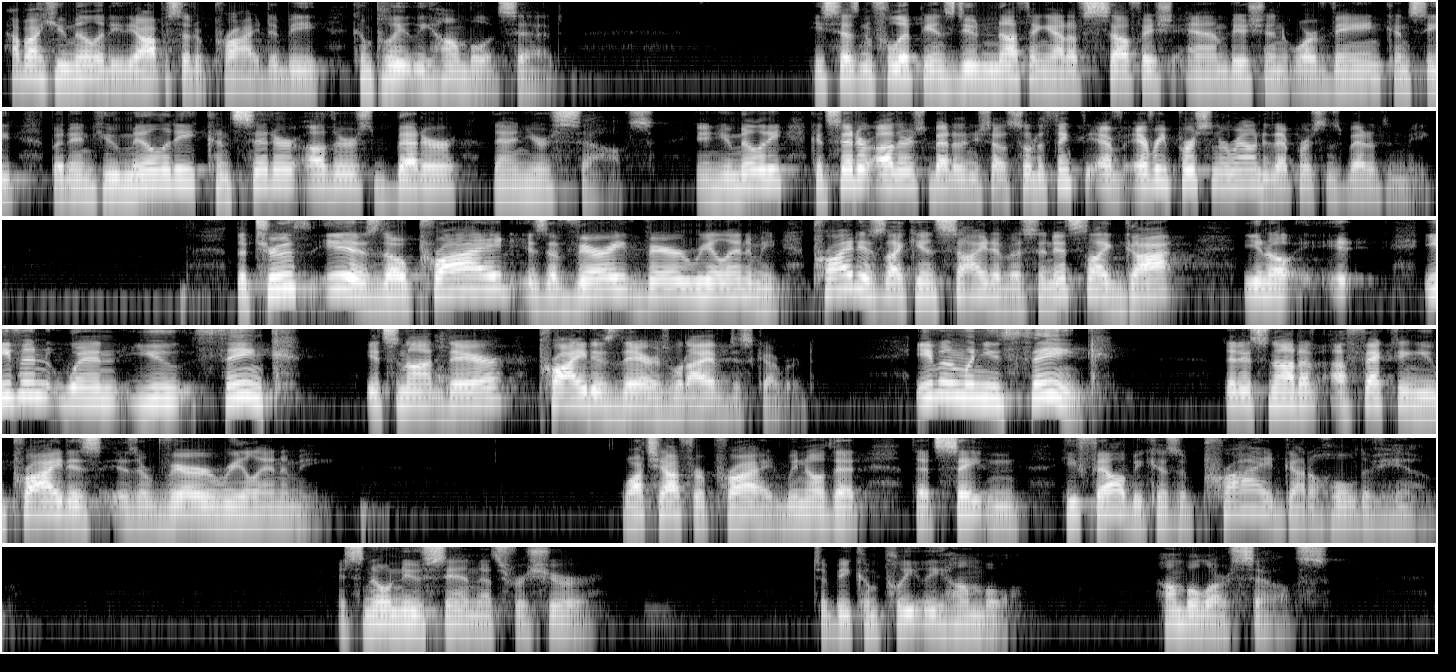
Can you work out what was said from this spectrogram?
How about humility, the opposite of pride, to be completely humble, it said? He says in Philippians, do nothing out of selfish ambition or vain conceit, but in humility consider others better than yourselves. In humility, consider others better than yourselves. So to think of every person around you, that person's better than me. The truth is, though, pride is a very, very real enemy. Pride is like inside of us, and it's like got, you know, it, even when you think it's not there, pride is there, is what I have discovered. Even when you think that it's not affecting you. Pride is, is a very real enemy. Watch out for pride. We know that, that Satan, he fell because of pride got a hold of him. It's no new sin, that's for sure. To be completely humble, humble ourselves.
